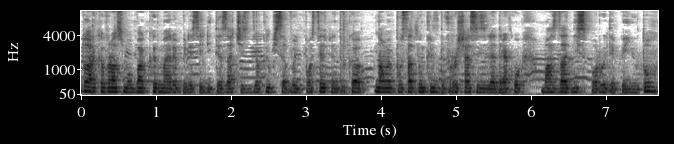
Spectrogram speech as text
doar că vreau să mă bag cât mai repede să editez acest videoclip și să vă-l postez pentru că n-am mai postat un clip de vreo 6 zile dracu, m-ați dat dispărute pe YouTube.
